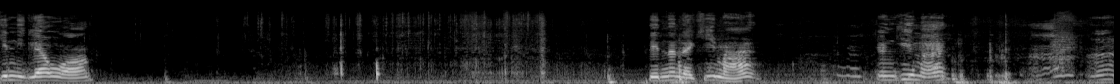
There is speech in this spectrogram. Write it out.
กินอีกแล้วเหรอตินนั่นแหละขี้หมากินขี้หมาอืม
